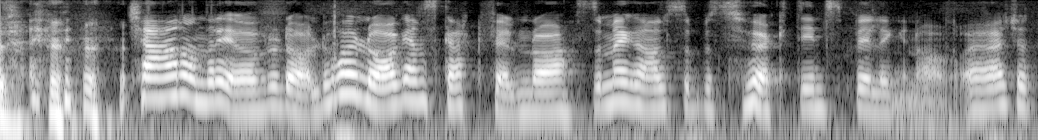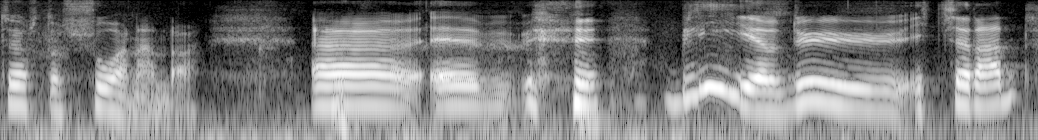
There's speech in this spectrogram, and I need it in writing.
kjære André Øvredal, du har jo laga en skrekkfilm da, som jeg har altså besøkt innspillingen av. Og jeg har ikke turt å se den ennå. Eh, eh, blir du ikke redd?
